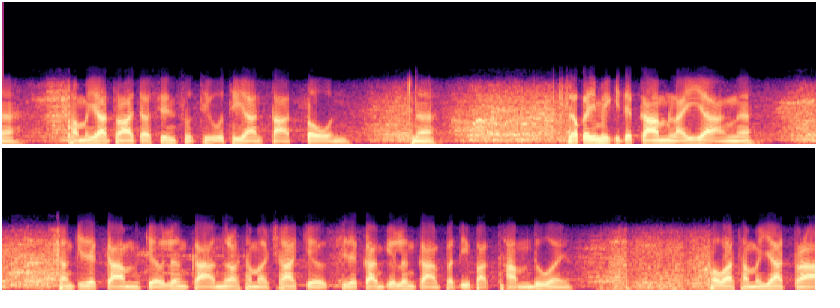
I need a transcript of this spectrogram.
นะธรรมญาตราจะสิ้นสุดที่อุทยานตาดโตนนะแล้วก็ยังมีกิจกรรมหลายอย่างนะ ทั้งกิจกรรมเกี่ยวเรื่องการอนุรักษ์ธรรมชาติเกี่ยวกิจกรรมเกี่ยวเรื่องการปฏิบัติธรรมด้วย เพราะว่าธรรมญาตรา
